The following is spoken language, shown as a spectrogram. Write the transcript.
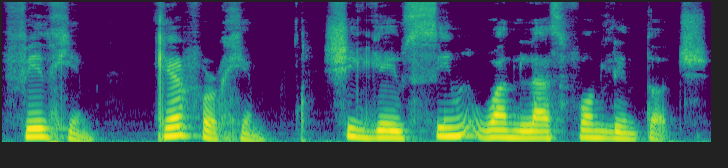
Feed him. Care for him. She gave Sim one last fondling touch.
